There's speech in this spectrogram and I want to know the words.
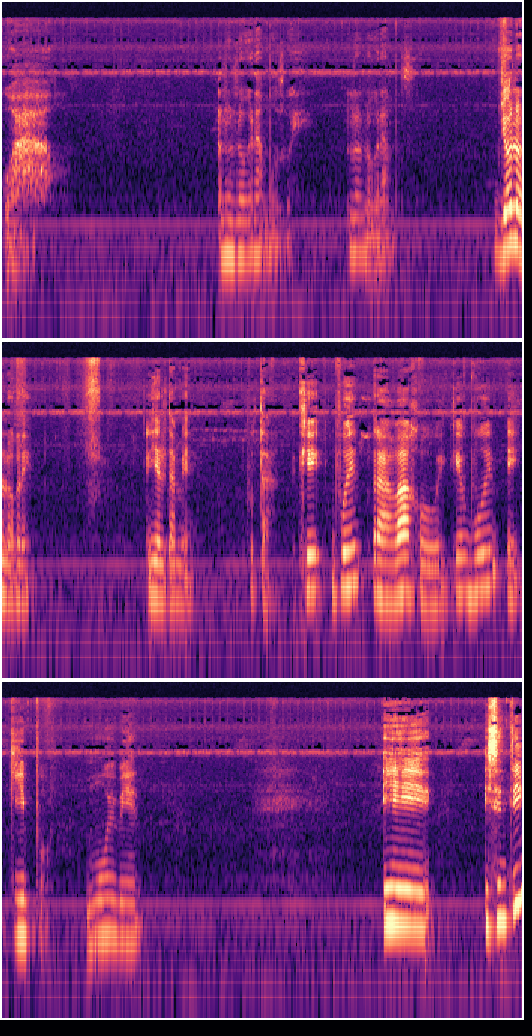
wow. Lo logramos, güey. Lo logramos. Yo lo logré. Y él también. Puta, qué buen trabajo, güey. Qué buen equipo. Muy bien. Y, y sentí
